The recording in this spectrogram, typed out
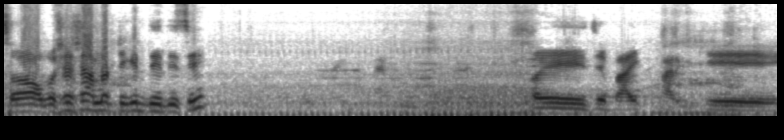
সো অবশেষে আমরা টিকিট দিয়ে দিছি ওই যে বাইক পার্কিং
